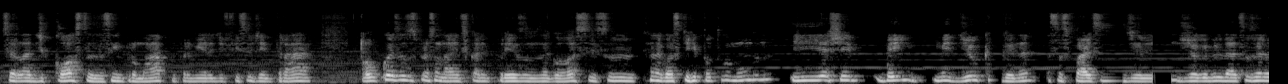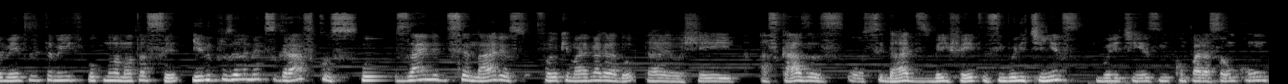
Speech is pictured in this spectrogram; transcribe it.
sei lá, de costas, assim, pro mapa. Pra mim era difícil de entrar ou coisas dos personagens ficarem presos nos negócios, isso é um negócio que irritou todo mundo, né? E achei bem medíocre, né? Essas partes de, de jogabilidade dos elementos e também ficou com uma nota C. Indo para os elementos gráficos, o design de cenários foi o que mais me agradou, tá? Eu achei as casas, as cidades bem feitas, assim, bonitinhas bonitinhas em comparação com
